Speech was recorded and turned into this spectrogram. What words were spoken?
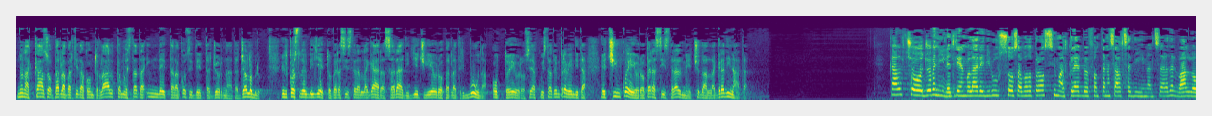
Non a caso per la partita contro l'Alcamo è stata indetta la cosiddetta giornata giallo-blu. Il costo del biglietto per assistere alla gara sarà di 10 euro per la tribuna, 8 euro se acquistato in prevendita e 5 euro per assistere al match dalla gradinata. Calcio giovanile triangolare di lusso sabato prossimo al club Fontana Salsa di Mazzara del Vallo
